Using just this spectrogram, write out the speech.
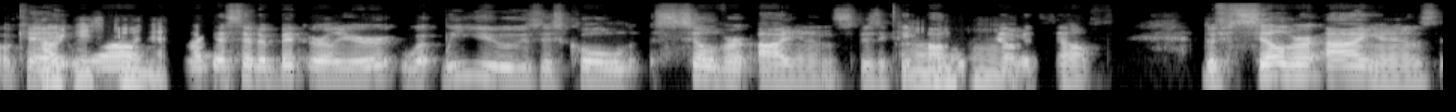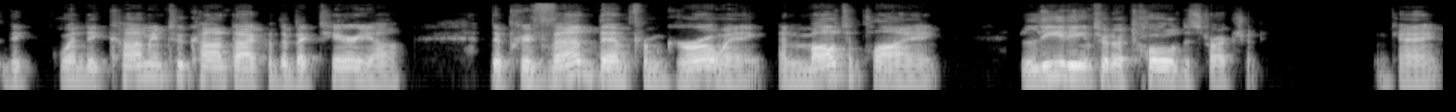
Okay, how are you well, doing that? Like I said a bit earlier, what we use is called silver ions, basically oh. on the oh. film itself the silver ions, they, when they come into contact with the bacteria, they prevent them from growing and multiplying, leading to their total destruction. Okay.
